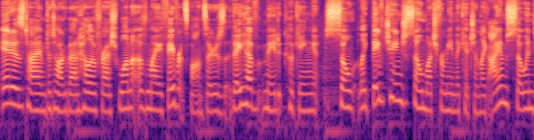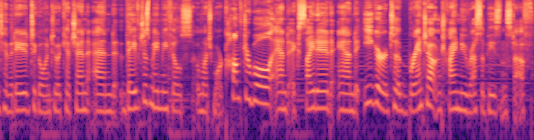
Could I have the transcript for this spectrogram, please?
It is time to talk about HelloFresh, one of my favorite sponsors. They have made cooking so like they've changed so much for me in the kitchen. Like I am so intimidated to go into a kitchen and they've just made me feel so much more comfortable and excited and eager to branch out and try new recipes and stuff.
